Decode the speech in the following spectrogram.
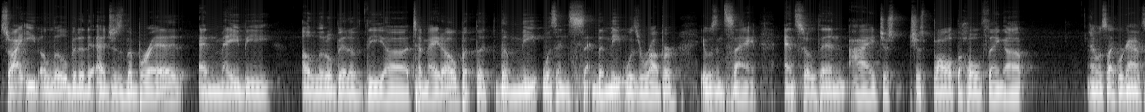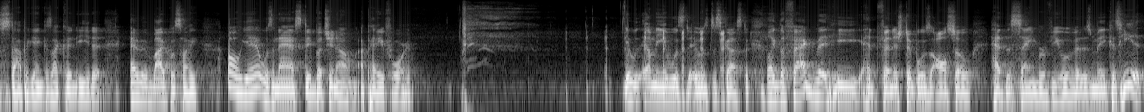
So I eat a little bit of the edges of the bread and maybe a little bit of the uh, tomato, but the the meat was insane. The meat was rubber. It was insane. And so then I just just balled the whole thing up and was like, "We're gonna have to stop again because I couldn't eat it." And then Mike was like, "Oh yeah, it was nasty, but you know, I paid for it." It was. I mean, it was. It was disgusting. Like the fact that he had finished it, but was also had the same review of it as me because he had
